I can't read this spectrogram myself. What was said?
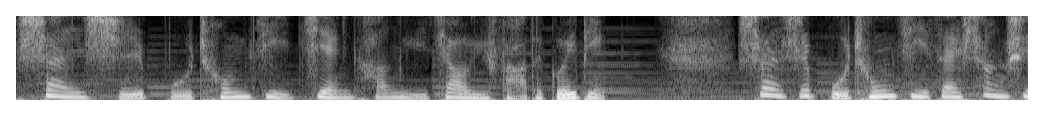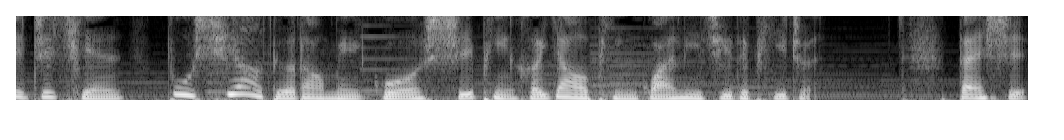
膳食补充剂健康与教育法》的规定。膳食补充剂在上市之前不需要得到美国食品和药品管理局的批准，但是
